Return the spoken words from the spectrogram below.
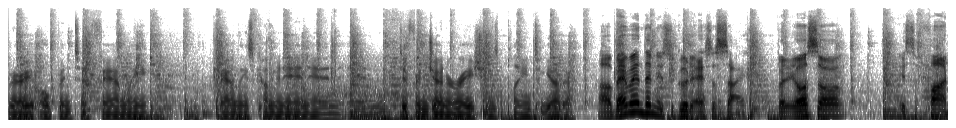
very open to family, families coming in and, and different generations playing together. Uh, badminton is a good exercise, but it also it's fun.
